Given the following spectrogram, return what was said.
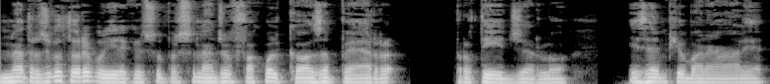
un altro giocatore può dire che il suo personaggio fa qualcosa per proteggerlo. Esempio banale,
